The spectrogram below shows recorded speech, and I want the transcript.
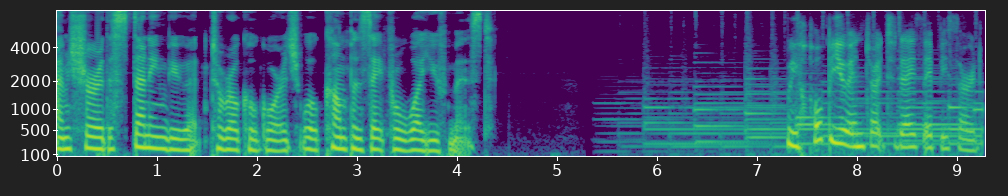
I'm sure the stunning view at Taroko Gorge will compensate for what you've missed. We hope you enjoyed today's episode.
